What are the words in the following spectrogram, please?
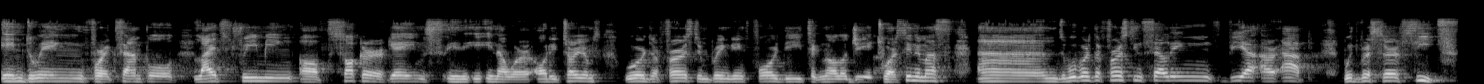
in doing, for example, live streaming of soccer games in, in our auditoriums. We were the first in bringing 4D technology to our cinemas, and we were the first in selling via our app with reserved seats.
